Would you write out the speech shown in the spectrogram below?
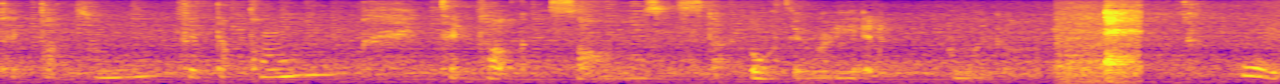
TikTok song, TikTok song, TikTok songs stuck. Oh, they're my head. Oh my god. Ooh.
